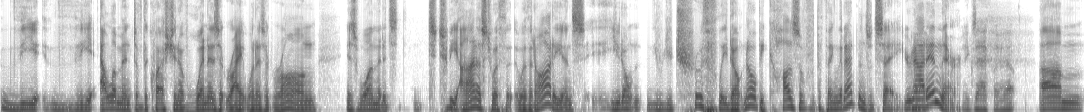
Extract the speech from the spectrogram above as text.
the the element of the question of when is it right, when is it wrong, is one that it's to be honest with with an audience, you don't you, you truthfully don't know because of the thing that Edmonds would say. You're not in there. Exactly. Yep. Um,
